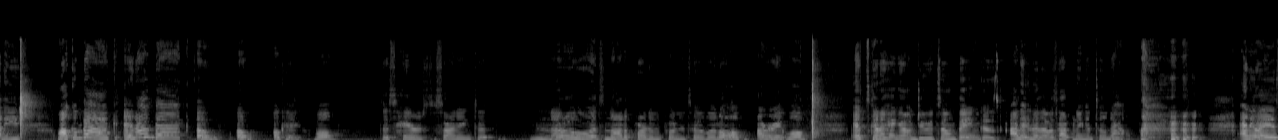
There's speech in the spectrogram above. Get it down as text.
everybody. Welcome back, and I'm back. Oh, oh, okay. Well, this hair is deciding to, no, it's not a part of the ponytail at all. All right, well, it's gonna hang out and do its own thing because I didn't know that was happening until now. Anyways,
